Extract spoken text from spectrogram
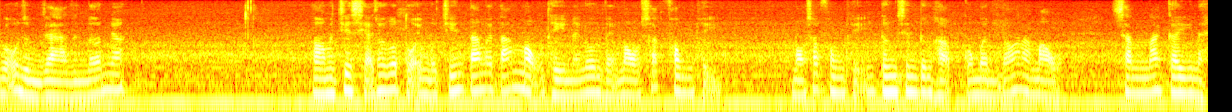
gỗ rừng già rừng lớn nhá. Rồi mình chia sẻ cho có tuổi 1988 mậu thì này luôn về màu sắc phong thủy. Màu sắc phong thủy tương sinh tương hợp của mình đó là màu xanh lá cây này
